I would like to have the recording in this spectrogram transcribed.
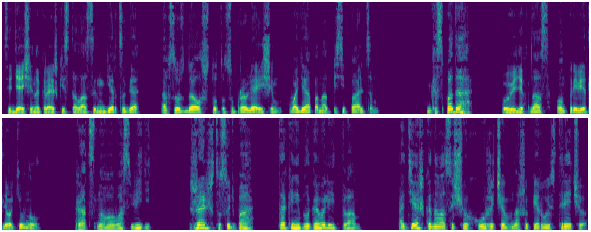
Сидящий на краешке стола сын герцога обсуждал что-то с управляющим, водя по надписи пальцем. «Господа!» Увидев нас, он приветливо кивнул. «Рад снова вас видеть. Жаль, что судьба так и не благоволит вам. Одежка на вас еще хуже, чем в нашу первую встречу.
